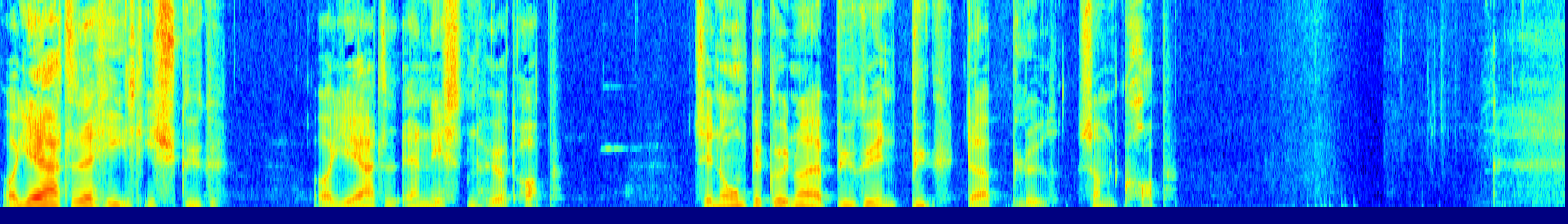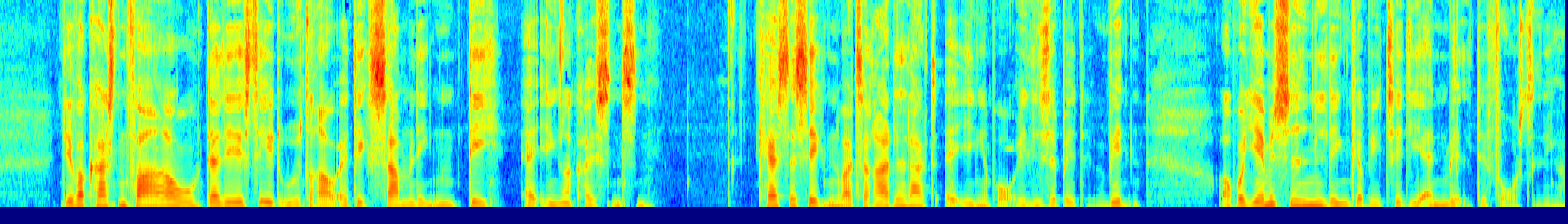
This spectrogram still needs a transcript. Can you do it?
og hjertet er helt i skygge, og hjertet er næsten hørt op. Til nogen begynder at bygge en by, der er blød som en krop. Det var Carsten Farao, der læste et uddrag af digtsamlingen Det af Inger Christensen. Kastesigten var tilrettelagt af Ingeborg Elisabeth Vind, og på hjemmesiden linker vi til de anmeldte forestillinger.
